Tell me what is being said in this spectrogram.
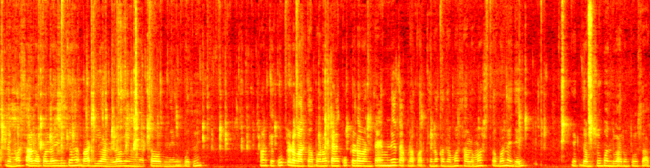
આપણે મસાલો પણ લઈ લીધો છે બાડિયા ને લવિંગ ને તજ ને એવું બધું. કારણ કે કૂટડવા હતા, પણ અત્યારે કૂટડવાનો ટાઈમ નહીં તો આપણા પડખે, નકર તો મસાલો મસ્ત બને જાય. એકદમ સુગંધવાળું તો શાક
